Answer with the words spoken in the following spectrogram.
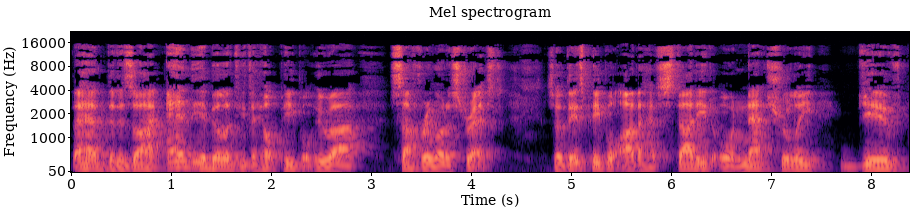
they have the desire and the ability to help people who are suffering or distressed. So these people either have studied or naturally give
